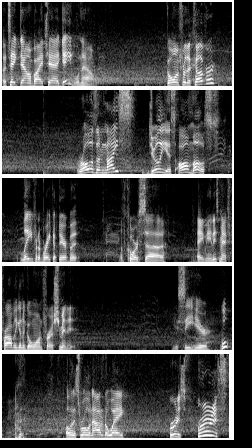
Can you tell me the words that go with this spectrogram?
a takedown by Chad Gable now. Going for the cover. Rolls him nice. Julius almost late for the breakup there, but of course, uh, hey man, this match probably gonna go on for a minute. You see here, whoop. Otis rolling out of the way. Brutus, Brutus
